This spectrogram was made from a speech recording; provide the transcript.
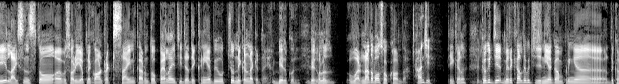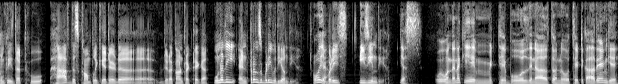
ਇਹ ਲਾਇਸੈਂਸ ਤੋਂ ਸੌਰੀ ਆਪਣੇ ਕੰਟਰੈਕਟ ਸਾਈਨ ਕਰਨ ਤੋਂ ਪਹਿਲਾਂ ਇਹ ਚੀਜ਼ਾਂ ਦੇਖਣੀਆਂ ਵੀ ਉਹ ਚੋਂ ਨਿਕਲਣਾ ਕਿੱਦਾਂ ਹੈ ਬਿਲਕੁਲ ਬਿਲਕੁਲ। ਵਰਨਾ ਤਾਂ ਬਹੁਤ ਸੌਖਾ ਹੁੰਦਾ। ਹਾਂਜੀ। ਠੀਕ ਹੈ ਨਾ? ਕਿਉਂਕਿ ਜੇ ਮੇਰੇ ਖਿਆਲ ਦੇ ਵਿੱਚ ਜਿੰਨੀਆਂ ਕੰਪਨੀਆਂ ਦ ਕੰਪਨੀਆਂ that who have this complicated ਜਿਹੜਾ ਕੰਟਰੈਕਟ ਹੈਗਾ ਉਹਨਾਂ ਦੀ ਐਂਟਰੈਂਸ ਬੜੀ ਵਧੀਆ ਹੁੰਦੀ ਹੈ। ਉਹ ਯਾ ਬੜੀ ਈਜ਼ੀ ਹੁੰਦੀ ਹੈ। ਯੈਸ ਉਹ ਹੁੰਦਾ ਨਾ ਕਿ ਮਿੱਠੇ ਬੋਲ ਦੇ ਨਾਲ ਤੁਹਾਨੂੰ ਉੱਥੇ ਟਿਕਾ ਦੇਣਗੇ।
